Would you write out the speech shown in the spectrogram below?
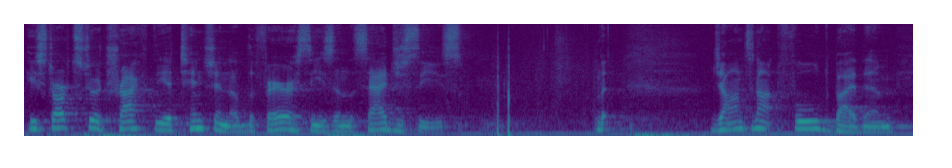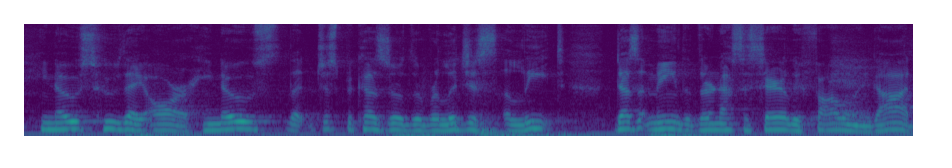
he starts to attract the attention of the Pharisees and the Sadducees. But John's not fooled by them. He knows who they are. He knows that just because they're the religious elite doesn't mean that they're necessarily following God.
